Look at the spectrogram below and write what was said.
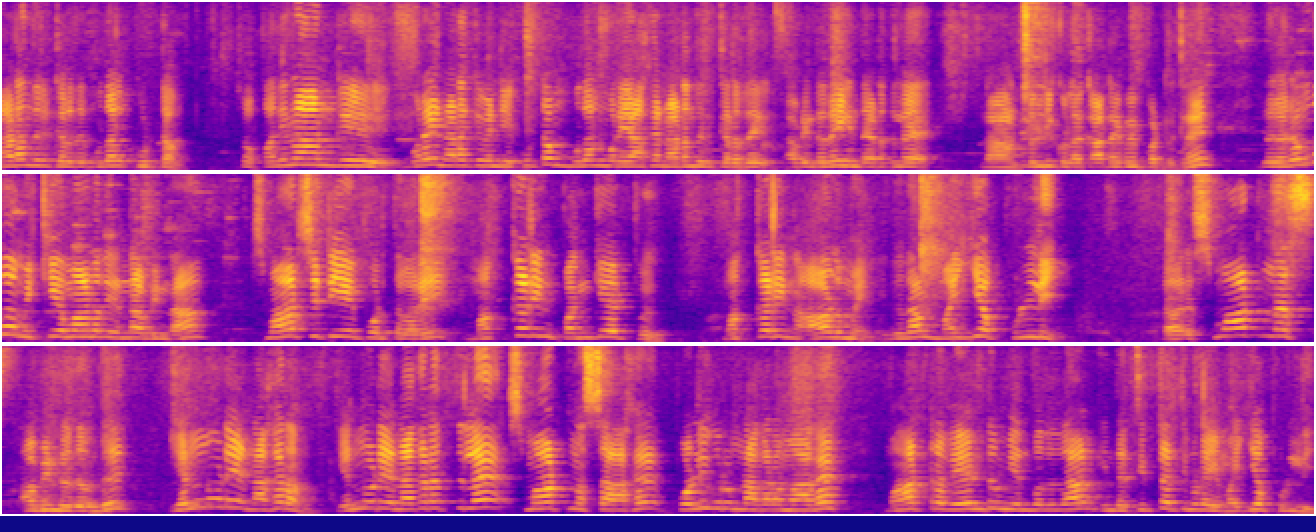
நடந்திருக்கிறது முதல் கூட்டம். ஸோ பதினான்கு முறை நடக்க வேண்டிய கூட்டம் முதல் முறையாக நடந்திருக்கிறது அப்படின்றதை இந்த இடத்துல நான் சொல்லிக்கொள்ள காட்டமைப்பட்டிருக்கிறேன். இதில் ரொம்ப முக்கியமானது என்ன அப்படின்னா ஸ்மார்ட் சிட்டியை பொறுத்தவரை மக்களின் பங்கேற்பு மக்களின் ஆளுமை இதுதான் மைய புள்ளி. ஸ்மார்ட்னஸ் அப்படின்றது வந்து என்னுடைய நகரம் என்னுடைய நகரத்தில் ஸ்மார்ட்னஸாக பொலிவுறும் நகரமாக மாற்ற வேண்டும் என்பதுதான் இந்த திட்டத்தினுடைய மையப்புள்ளி.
